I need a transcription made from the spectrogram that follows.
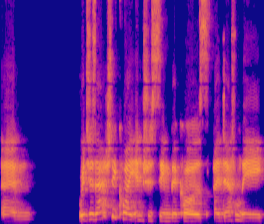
um, which is actually quite interesting because I definitely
